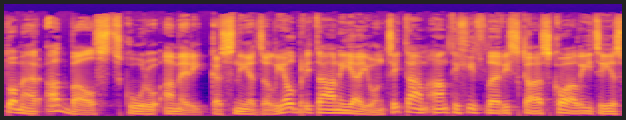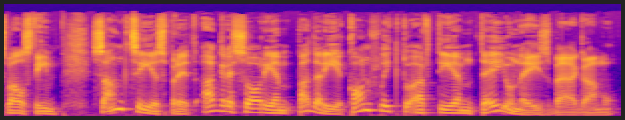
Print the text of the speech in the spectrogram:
Tomēr atbalsts, kuru Amerika sniedza Lielbritānijai un citām antihitleriskās koalīcijas valstīm, sankcijas pret agresoriem padarīja konfliktu ar tiem teju neizbēgamu.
